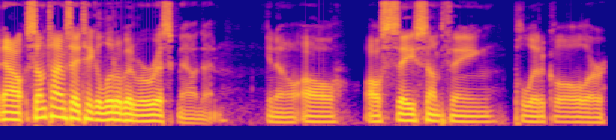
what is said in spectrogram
Now, sometimes I take a little bit of a risk now and then. You know, I'll I'll say something political or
